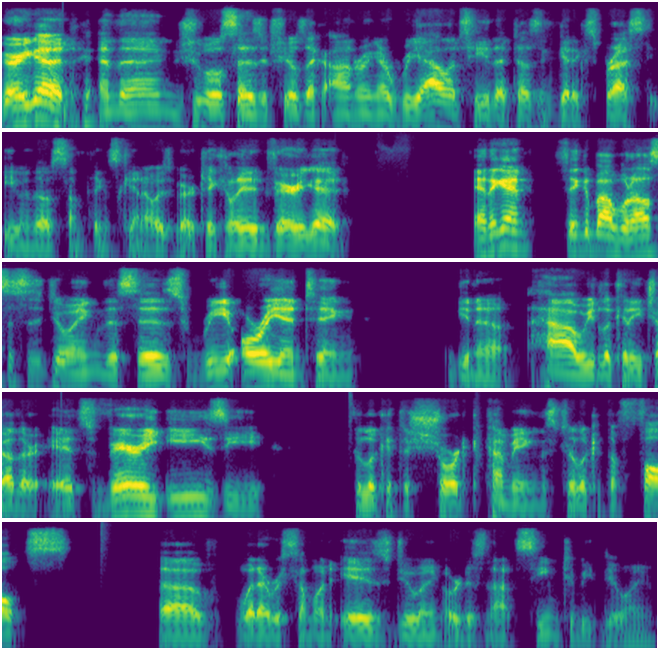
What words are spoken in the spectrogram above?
Very good. And then Jewel says it feels like honoring a reality that doesn't get expressed, even though some things can't always be articulated. Very good. And again, think about what else this is doing. This is reorienting, you know, how we look at each other. It's very easy to look at the shortcomings, to look at the faults of whatever someone is doing or does not seem to be doing.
